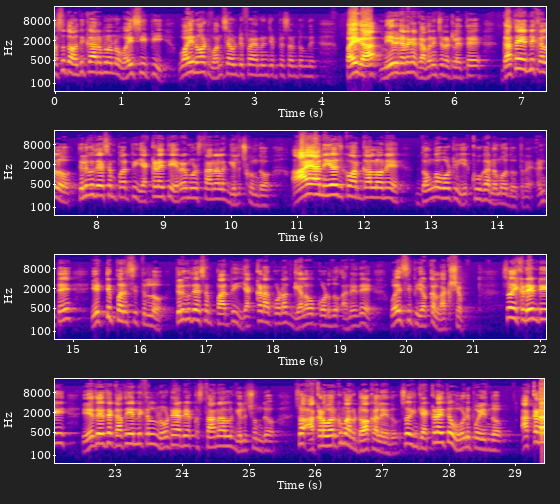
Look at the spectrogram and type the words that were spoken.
ప్రస్తుతం అధికారంలో ఉన్న YCP why not one seventy five అని చెప్పేసి అంటుంది. పైగా మీరు కనుక గమనించినట్లయితే గత ఎన్నికల్లో తెలుగుదేశం పార్టీ ఎక్కడైతే ఇరవై మూడు స్థానాలకు గెలుచుకుందో ఆయా నియోజకవర్గాల్లోనే దొంగ ఓట్లు ఎక్కువగా నమోదవుతున్నాయి. అంటే ఎట్టి పరిస్థితుల్లో తెలుగుదేశం పార్టీ ఎక్కడా కూడా గెలవకూడదు అనేదే వైసీపీ యొక్క లక్ష్యం. సో ఇక్కడేంటి? ఏదైతే గత ఎన్నికల్లో నూట యాభై ఒక్క స్థానాలు గెలుచుందో సో అక్కడ వరకు మాకు డోకా లేదు. సో ఇంకెక్కడైతే ఓడిపోయిందో అక్కడ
